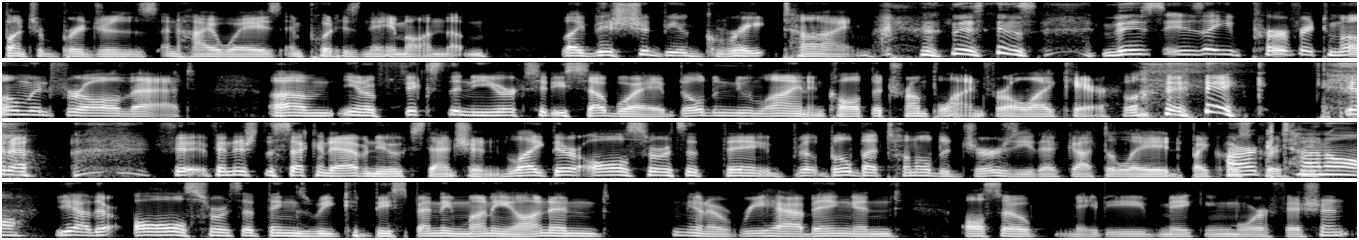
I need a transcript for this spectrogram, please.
bunch of bridges and highways and put his name on them. Like this should be a great time. this is this is a perfect moment for all that. Um, you know, fix the New York City subway, build a new line, and call it the Trump line for all I care. Like, you know, f- finish the Second Avenue extension. Like there are all sorts of things. Build, build that tunnel to Jersey that got delayed by Chris Arc Christie. Tunnel. Yeah, there are all sorts of things we could be spending money on, and you know, rehabbing, and also maybe making more efficient.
